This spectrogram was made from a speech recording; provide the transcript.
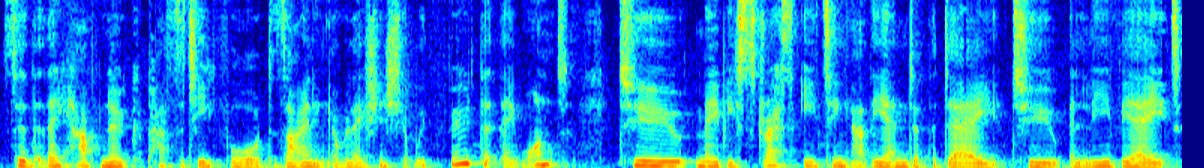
so that they have no capacity for designing a relationship with food that they want, to maybe stress eating at the end of the day to alleviate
